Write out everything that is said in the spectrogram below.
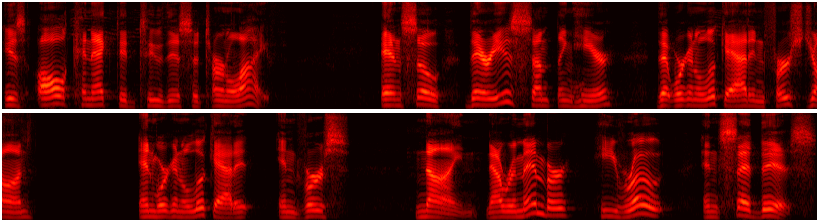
is all connected to this eternal life. And so there is something here that we're going to look at in 1 John, and we're going to look at it in verse 9. Now remember, he wrote and said this.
